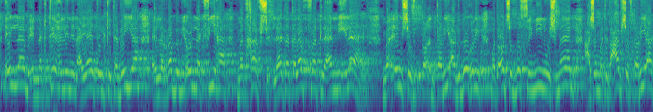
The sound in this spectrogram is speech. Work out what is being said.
إلا بإنك تعلن الآيات الكتابية اللي الرب بيقول لك فيها. ما تخافش لا تتلفت لأني إلهك. ما امشي في طريقك دغري ما تقعدش تبص يمين وشمال عشان ما تتعبش في طريقك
